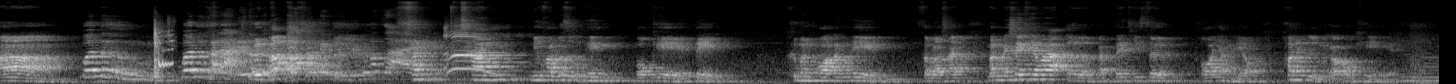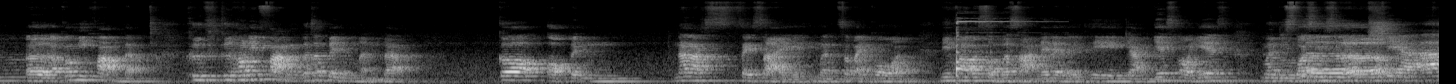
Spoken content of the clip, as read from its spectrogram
อ่าเบอร์หนึ่งเบอร์หนึ่งขนาดนี้ทำไมไม่เป็นชุดอย่ ฉันฉันมีความรู้สึกเพลงโอเคติด คือมันพอทั้งเพลงสำหรับฉัน มันไม่ใช่แค่ว่าเออแบบในทีเซอร์พออย่างเดียวท่อนอื่นๆมันก็โอเค เออแล้วก็มีความแบบ คือคือเท่าที่ฟังก็จะเป็นเหมือนแบบ ก็ออกเป็นน่ารักใสๆ เหมือนสมัยก่อน มีความผสมผสานในหลายๆเพลงอย่าง Yes or Yes หมัรืนอดิ What is Love เชียร์อั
